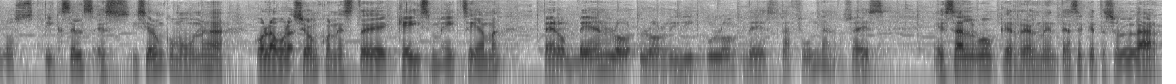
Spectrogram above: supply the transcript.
los Pixels hicieron como una colaboración con este Case Mate, se llama. Pero vean lo, lo ridículo de esta funda. O sea, es, es algo que realmente hace que tu celular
